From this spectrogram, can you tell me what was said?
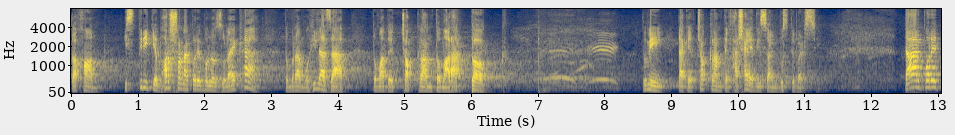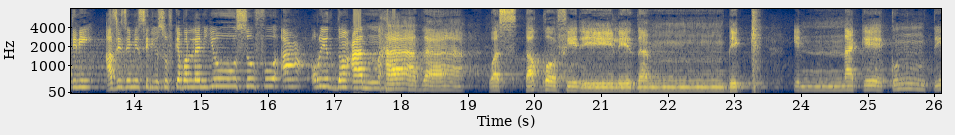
তখন স্ত্রীকে ভর্সনা করে বলল জুলাইখা তোমরা মহিলা জাত তোমাদের চক্রান্ত মারাত্মক। তুমি তাকে চক্রান্তে ভাসায় দিছো, আমি বুঝতে পারছি। তারপরে তিনি আজিজে মিসির ইউসুফকে বললেন, ইউসুফ কুনতি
